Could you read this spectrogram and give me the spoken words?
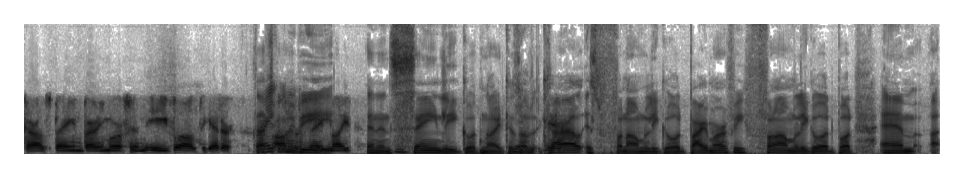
Karl Spain, Barry Murphy, and Eve all together That's going to be night. an insanely good night because Yeah. Karl is phenomenally good. Barry Murphy, phenomenally good. But um, I,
